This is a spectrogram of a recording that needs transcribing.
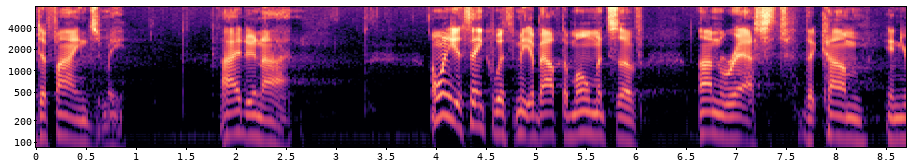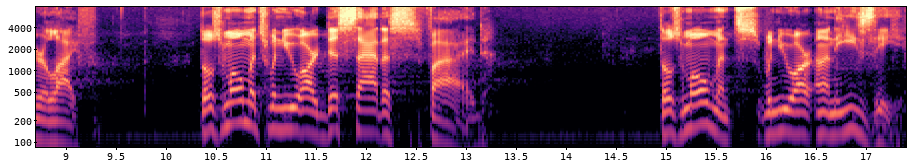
defines me. I do not. I want you to think with me about the moments of unrest that come in your life. Those moments when you are dissatisfied. Those moments when you are uneasy.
